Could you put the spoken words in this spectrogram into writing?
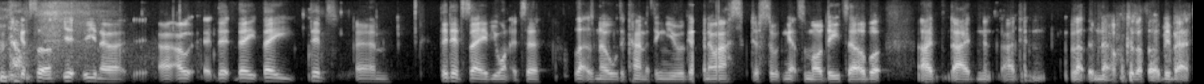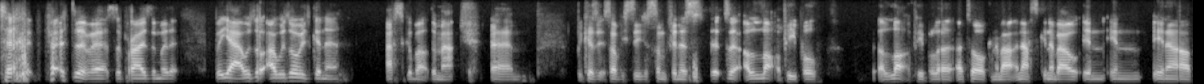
no. you can sort of you, you know I, I, they they did um, they did say if you wanted to let us know the kind of thing you were going to ask, just so we can get some more detail. But I I, I didn't let them know because I thought it'd be better to, better to uh, surprise them with it. But yeah, I was I was always going to ask about the match um, because it's obviously just something that's, that's a lot of people a lot of people are, are, talking about and asking about in in in our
